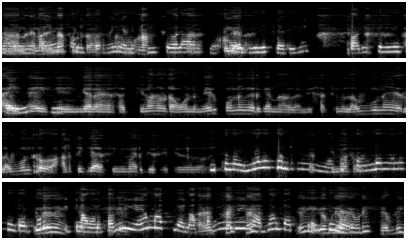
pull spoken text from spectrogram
நான் நான் நான் என்ன பண்ணி போறேன் எனக்கு சொல்றேன் ஈக்குவலா இருக்கும். அழகுலயும் சரி படிப்புலயும் சரி. இங்க நான் சத்தியமா சொல்றேன். ஒண்ணு மாரி பொண்ணுங்க இருக்கனால நீ சத்தியமா லவ்னு லவ்ன்ற வார்த்தைக்கே அசிங்கமா இருக்கு சரி. இப்ப நான் பண்ணலாம்னு சொல்றேன். நான் உனக்கு பண்ணி ஏமாத்தல. நான் பண்ணவே. அதான் எப்படி எப்படி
